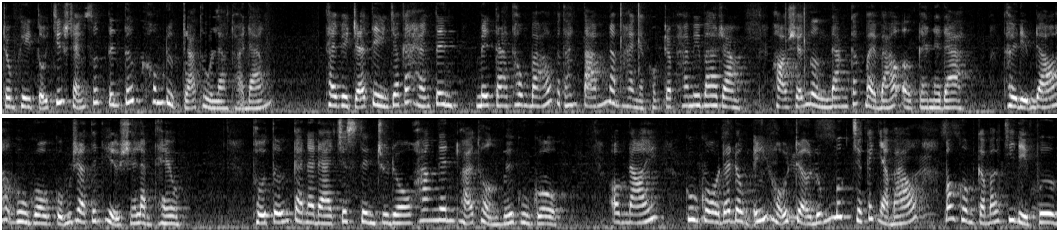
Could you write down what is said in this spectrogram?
trong khi tổ chức sản xuất tin tức không được trả thù lao thỏa đáng. Thay vì trả tiền cho các hãng tin, Meta thông báo vào tháng 8 năm 2023 rằng họ sẽ ngừng đăng các bài báo ở Canada. Thời điểm đó, Google cũng ra tín hiệu sẽ làm theo. Thủ tướng Canada Justin Trudeau hoan nghênh thỏa thuận với Google Ông nói, Google đã đồng ý hỗ trợ đúng mức cho các nhà báo, bao gồm cả báo chí địa phương.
